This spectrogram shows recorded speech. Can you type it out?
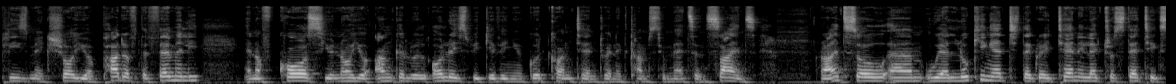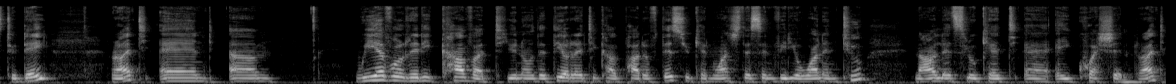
please make sure you're part of the family. And of course, you know your uncle will always be giving you good content when it comes to maths and science. Right, so um, we are looking at the grade 10 electrostatics today, right? And um, we have already covered you know the theoretical part of this. You can watch this in video one and two. Now let's look at uh, a question right?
